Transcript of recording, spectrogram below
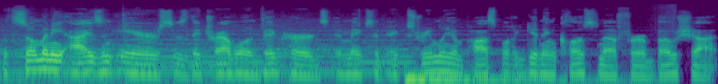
With so many eyes and ears as they travel in big herds, it makes it extremely impossible to get in close enough for a bow shot.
